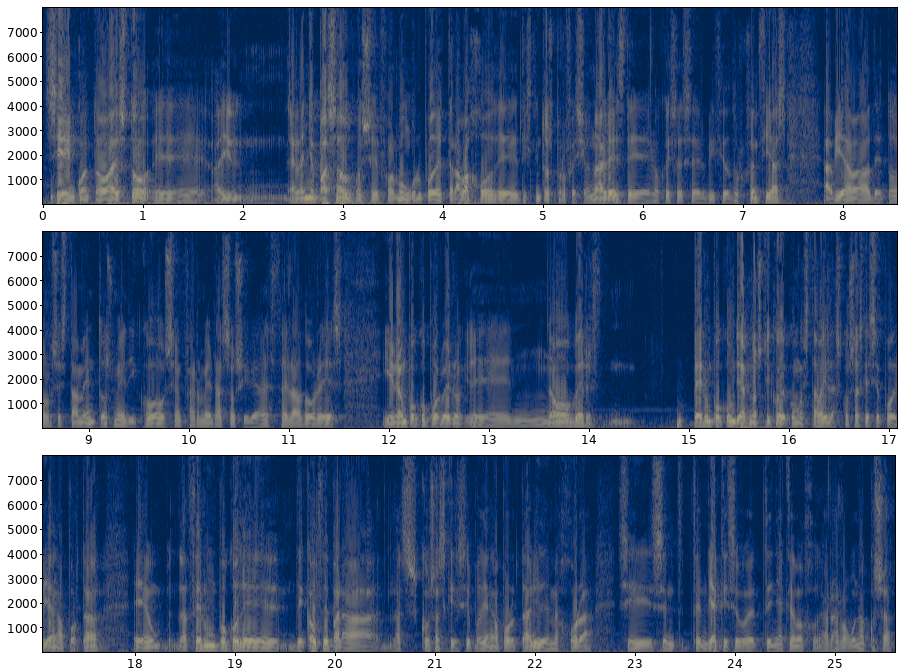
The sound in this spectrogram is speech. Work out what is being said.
Sí, en cuanto a esto, eh, el año pasado pues se formó un grupo de trabajo de distintos profesionales de lo que es el servicio de urgencias. Había de todos los estamentos, médicos, enfermeras, auxiliares, celadores, y era un poco por ver, eh, no ver ver un poco un diagnóstico de cómo estaba y las cosas que se podían aportar, eh, hacer un poco de, cauce para las cosas que se podían aportar y de mejora, si se entendía que se tenía que mejorar alguna cosa.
